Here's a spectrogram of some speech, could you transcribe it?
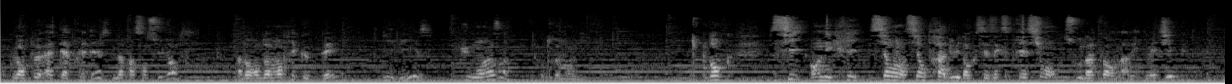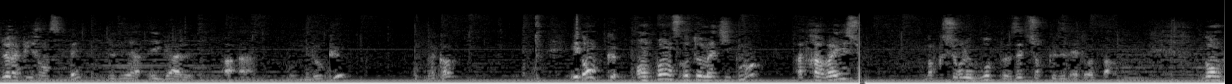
Donc l'on peut interpréter de la façon suivante. Alors on doit montrer que P divise Q-1, autrement dit. Donc si on écrit, si on, si on traduit donc ces expressions sous la forme arithmétique, de la puissance P devient égal à 1 modulo Q. D'accord? Et donc on pense automatiquement à travailler sur, donc, sur le groupe Z sur QZ étoile par. Donc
